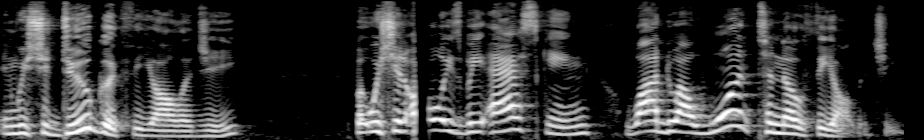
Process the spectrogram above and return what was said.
and we should do good theology. But we should always be asking, why do I want to know theology?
